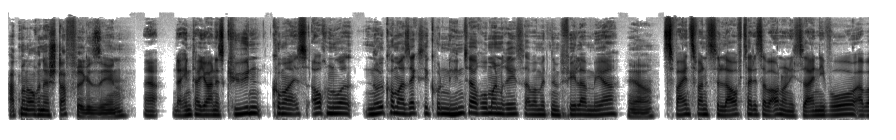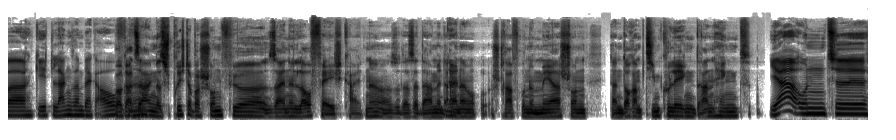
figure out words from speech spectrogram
Hat man auch in der Staffel gesehen. Ja, dahinter Johannes Kühn. Guck mal, ist auch nur 0,6 Sekunden hinter Roman Rees, aber mit einem Fehler mehr. Ja. 22. Laufzeit ist aber auch noch nicht sein Niveau, aber geht langsam bergauf. Ich wollte gerade ne? sagen, das spricht aber schon für seine Lauffähigkeit, ne? Also, dass er da mit ja. einer Strafrunde mehr schon dann doch am Teamkollegen dranhängt. Ja, und äh,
